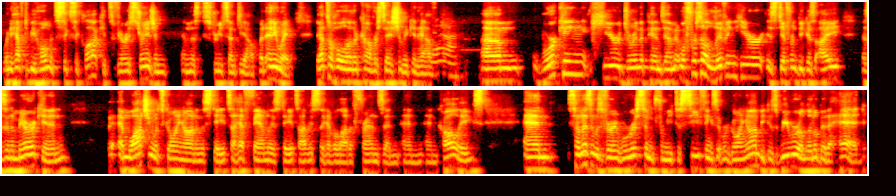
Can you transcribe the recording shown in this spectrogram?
when you have to be home at six o'clock, it's very strange and, and the streets empty out. But anyway, that's a whole other conversation we can have. Yeah. Um, working here during the pandemic, well, first of all, living here is different because I, as an American, am watching what's going on in the States. I have family in the States, obviously have a lot of friends and, and, and colleagues. And sometimes it was very worrisome for me to see things that were going on because we were a little bit ahead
